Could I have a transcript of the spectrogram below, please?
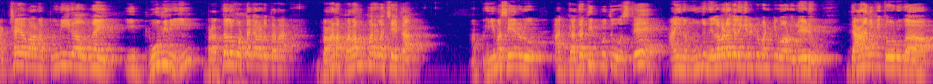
అక్షయ బాణ తూనీరాలు ఉన్నాయి. ఈ భూమిని బ్రద్దలు కొట్టగలడు తన బాణ పరంపరల చేత. ఆ భీమసేనుడు ఆ గద తిప్పుతూ వస్తే ఆయన ముందు నిలబడగలిగినటువంటి వాడు లేడు. దానికి తోడుగా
